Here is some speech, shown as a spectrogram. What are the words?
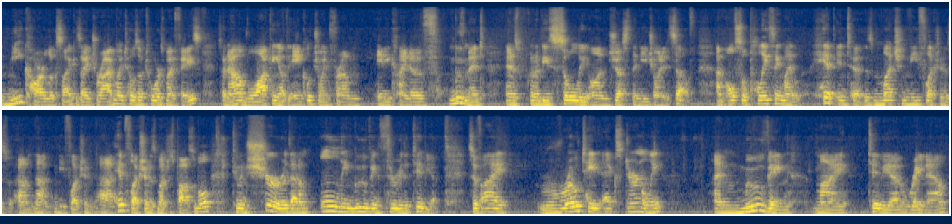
knee CAR looks like as I drive my toes up towards my face. So now I'm locking out the ankle joint from any kind of movement, and it's going to be solely on just the knee joint itself. I'm also placing my hip into as much knee flexion as um, not knee flexion, uh, hip flexion as much as possible to ensure that I'm only moving through the tibia. So if I rotate externally, I'm moving my tibia right now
